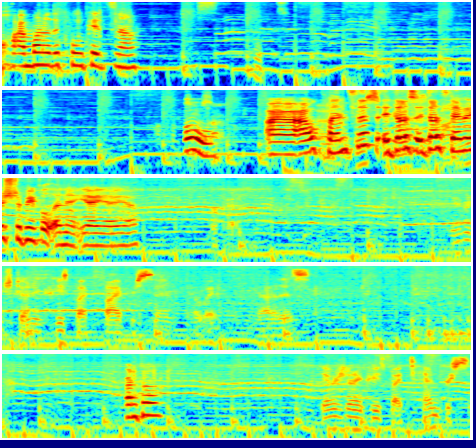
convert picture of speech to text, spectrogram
Oh, I'm one of the cool kids now. Oh, I I'll Uh, cleanse this. It does. It does damage to people in it. Yeah, yeah, yeah. Okay. Damage done increased by 5%. Oh wait, get out of this. Frontal. Damage done increased by 10%.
